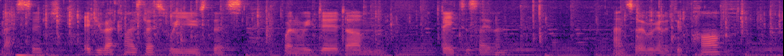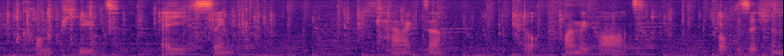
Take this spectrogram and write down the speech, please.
message. If you recognize this we used this when we did um, data saving. And so we're going to do path compute async character dot primary part dot position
